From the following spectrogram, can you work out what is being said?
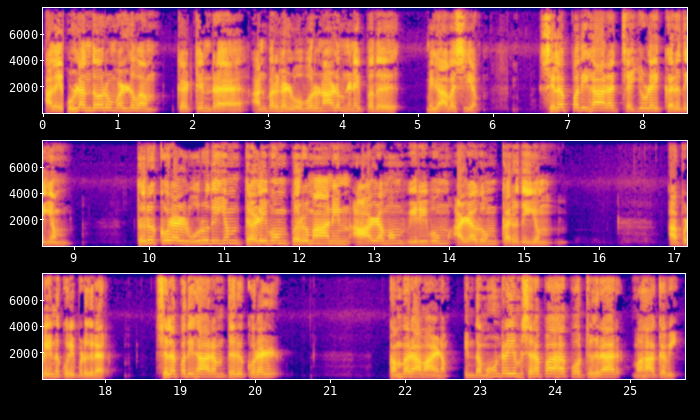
அதை உள்ளந்தோறும் வள்ளுவம் கேட்கின்ற அன்பர்கள் ஒவ்வொரு நாளும் நினைப்பது மிக அவசியம். சிலப்பதிகாரச் செய்யுளை கருதியும் திருக்குறள் உறுதியும் தெளிவும் பெருமானின் ஆழமும் விரிவும் அழகும் கருதியும். அப்படின்னு குறிப்பிடுகிறார். சிலப்பதிகாரம் திருக்குறள் கம்பராமாயணம் இந்த மூன்றையும் சிறப்பாக போற்றுகிறார் மகாகவி.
